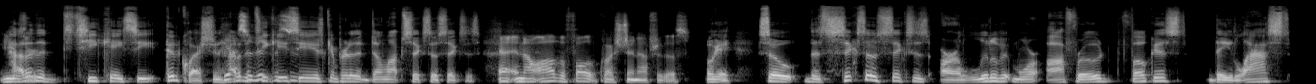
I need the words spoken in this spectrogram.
User, How do the TKC? Good question. Yeah, How do so the TKCs compare to the Dunlop 606s? and I'll, I'll have a follow up question after this. Okay, so the 606s are a little bit more off-road focused. They last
